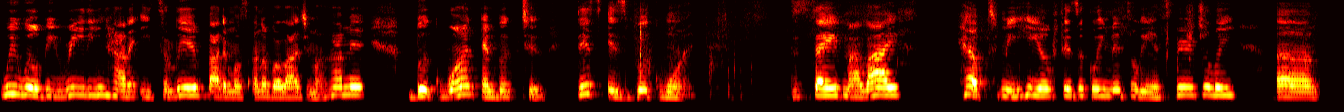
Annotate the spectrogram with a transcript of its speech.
we will be reading How to Eat to Live by the Most Honorable Elijah Muhammad, book one and book two. This is book one. To save my life, helped me heal physically, mentally, and spiritually. Um,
